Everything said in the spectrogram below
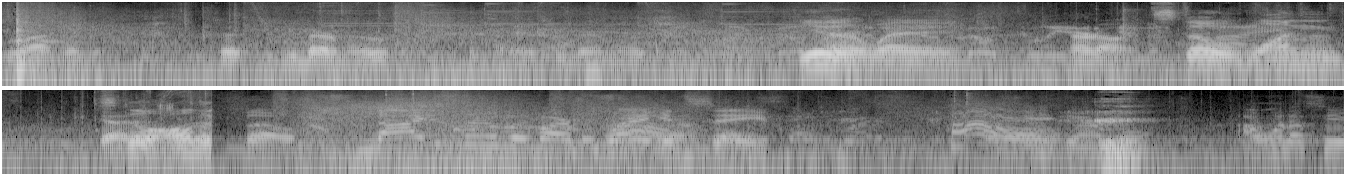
You like it? Is You Better Move? I think it's You Better Move. Either way, Or no. it's still one Yeah, still all the Though, neither of them are playing it safe. I want to see.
